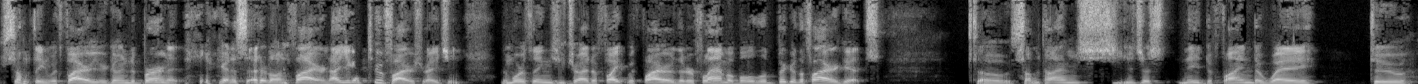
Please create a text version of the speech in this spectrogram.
something with fire, you're going to burn it. You're going to set it on fire. Now you got two fires raging. The more things you try to fight with fire that are flammable, the bigger the fire gets. So sometimes you just need to find a way to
